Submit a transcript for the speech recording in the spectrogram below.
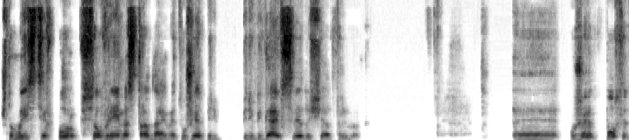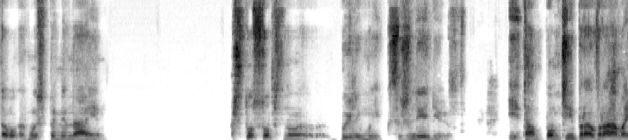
что мы с тех пор все время страдаем. Это уже я перебегаю в следующий отрывок. Э, уже после того, как мы вспоминаем, что, собственно, были мы, к сожалению, и там, помните, и про Авраама,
